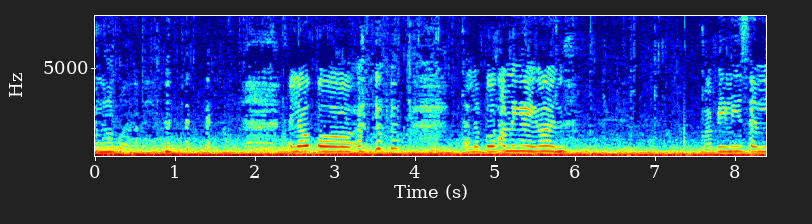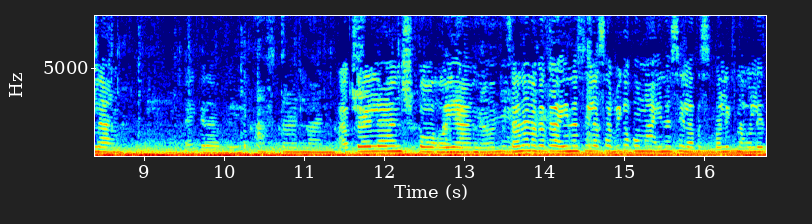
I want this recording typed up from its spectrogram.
Hello po. Hello po. Hello po kami ngayon. Mabilisan lang. Ay, grabe. After lunch. After lunch po, o Balik yan. na ulit. Sana nakakain na sila. Sabi ko kumain na sila, tapos balik na ulit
